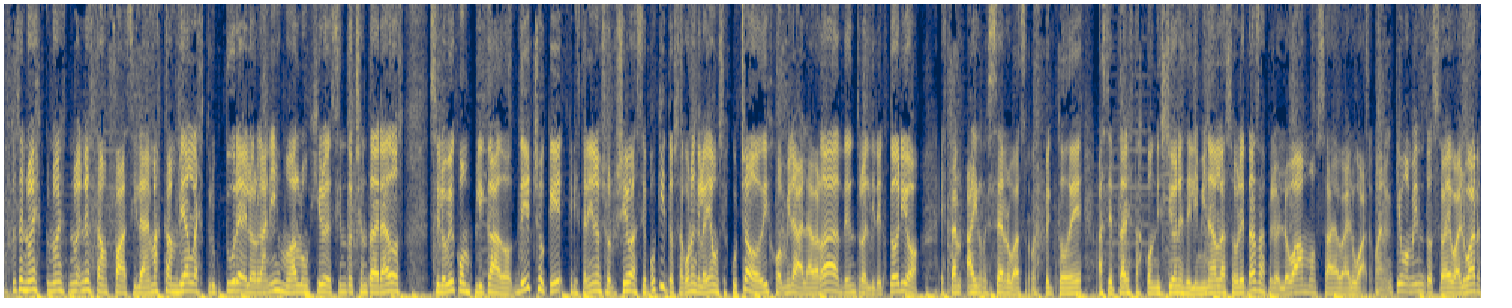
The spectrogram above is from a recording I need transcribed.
Entonces no es, no es, no, no es tan fácil. Además, cambiar la estructura del organismo, darle un giro de 180 grados, se lo ve complicado. De hecho, que Cristalino Georgieva hace poquito, ¿se acuerdan que lo habíamos escuchado? Dijo, mira, la verdad, dentro del directorio están, hay reservas respecto de aceptar estas condiciones de eliminar las sobretasas, pero lo vamos a evaluar. Bueno, ¿en qué momento se va a evaluar?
